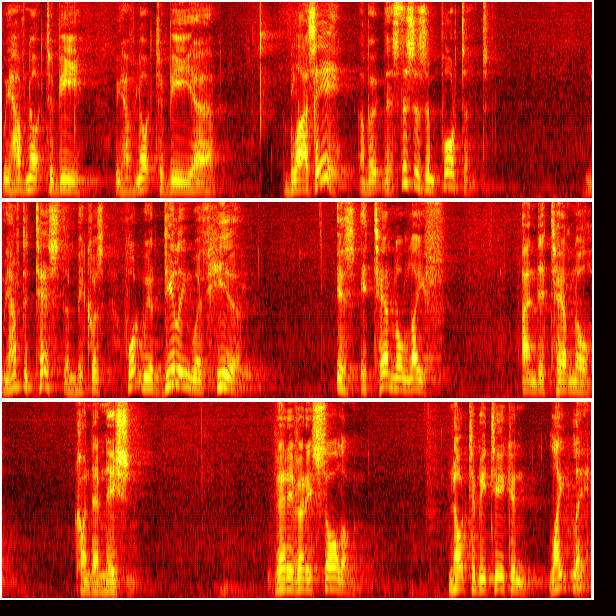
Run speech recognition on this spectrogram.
We have not to be we have not to be uh, blasé about this. This is important. We have to test them because what we're dealing with here is eternal life and eternal condemnation. Very, very solemn, not to be taken lightly.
